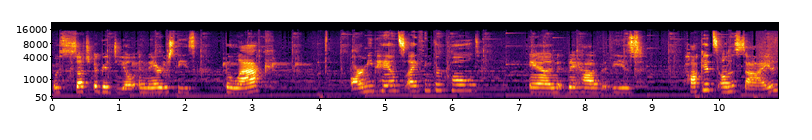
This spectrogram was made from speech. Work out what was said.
was such a good deal. And they are just these black army pants, I think they're called. And they have these pockets on the side.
